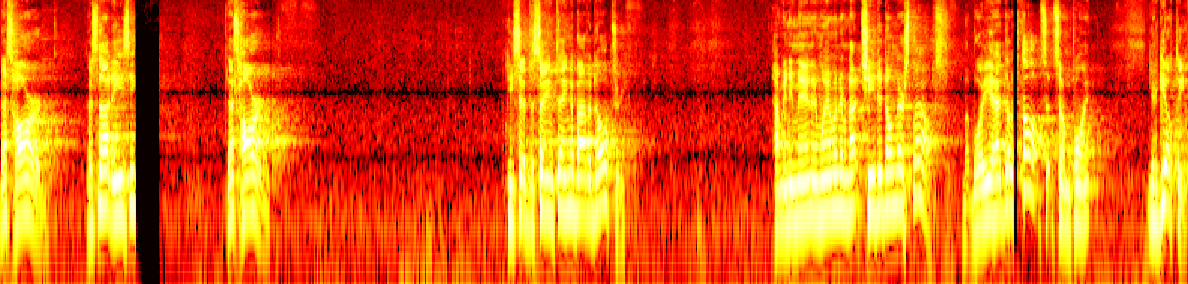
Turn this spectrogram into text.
That's hard. That's not easy. That's hard. He said the same thing about adultery. How many men and women have not cheated on their spouse? But boy, you had those thoughts at some point. You're guilty.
